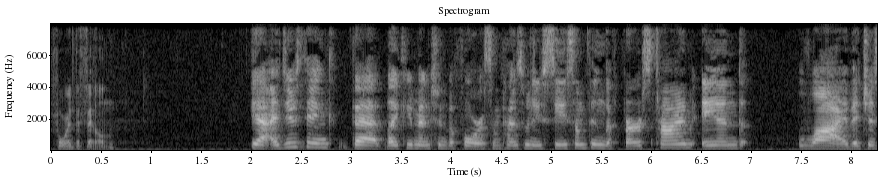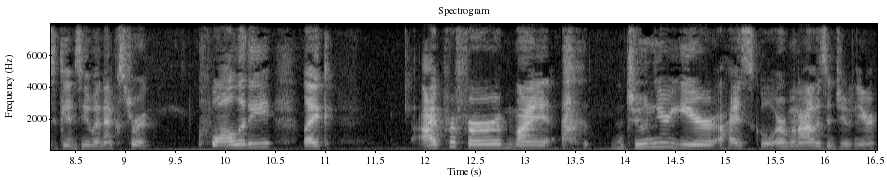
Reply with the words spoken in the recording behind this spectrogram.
for the film. Yeah, I do think that, like you mentioned before, sometimes when you see something the first time and live, it just gives you an extra quality. Like, I prefer my junior year high school, or when I was a junior,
